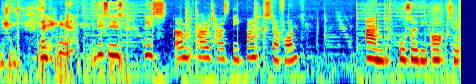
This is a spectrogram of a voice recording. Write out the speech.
machine. Then here this is this um, carriage has the bank stuff on and also the Arctic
